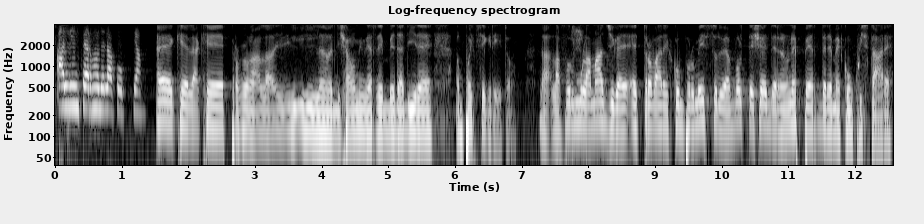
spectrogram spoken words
all'interno della coppia. È che, la, che è proprio una, la, il, il, diciamo, mi verrebbe da dire un po' il segreto. La, la formula magica è, è trovare il compromesso dove a volte cedere non è perdere ma è conquistare.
